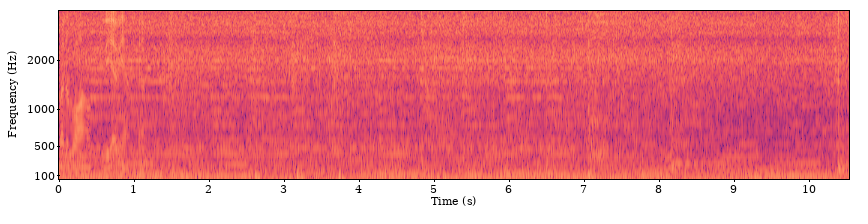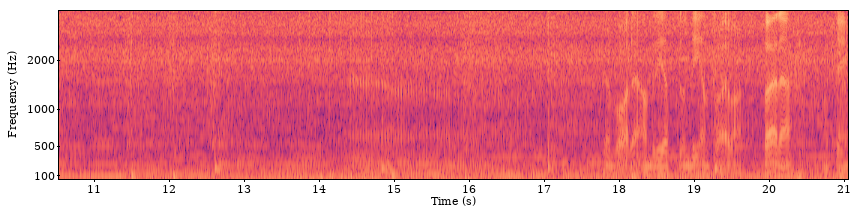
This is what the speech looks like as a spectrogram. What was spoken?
vad det var han skrev egentligen. Eh, vem var det? Andreas Lundén sa jag va? Sa jag det? Okej.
